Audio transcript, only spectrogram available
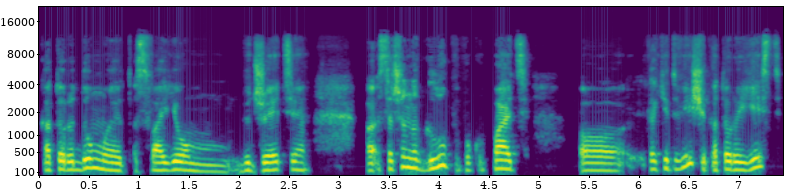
который думает о своем бюджете. А, совершенно глупо покупать а, какие-то вещи, которые есть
